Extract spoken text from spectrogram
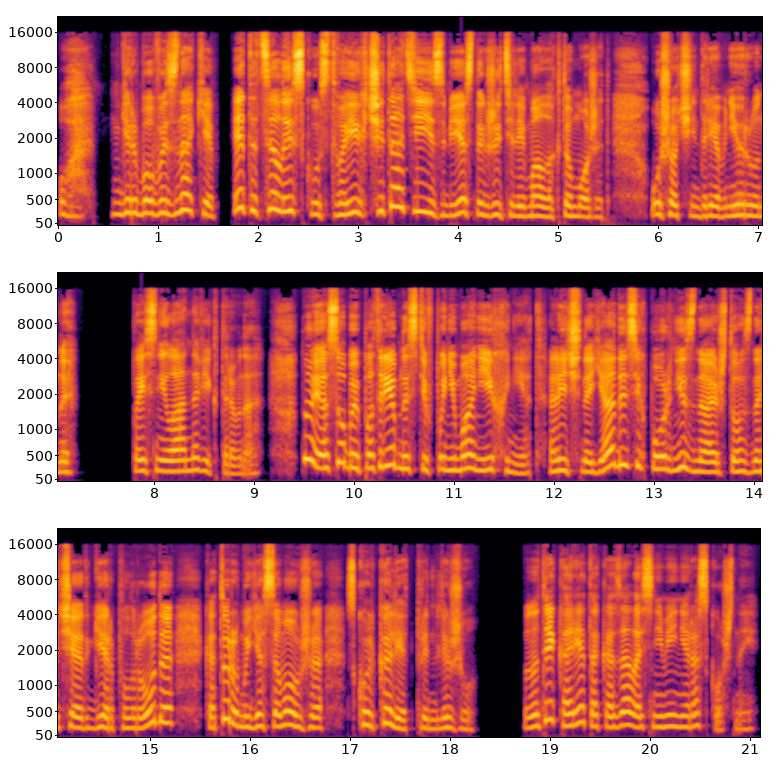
О, гербовые знаки — это целое искусство. Их читать и из местных жителей мало кто может. Уж очень древние руны пояснила Анна Викторовна. «Ну и особой потребности в понимании их нет. Лично я до сих пор не знаю, что означает герб рода, которому я сама уже сколько лет принадлежу». Внутри карета оказалась не менее роскошной.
